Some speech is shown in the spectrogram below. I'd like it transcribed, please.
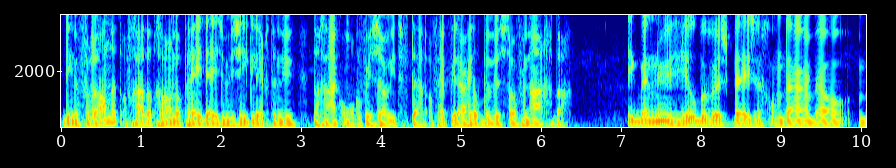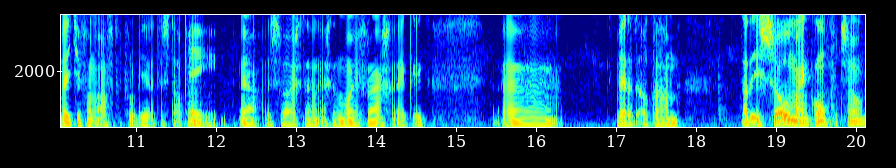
dingen veranderd? Of gaat dat gewoon op, hey, deze muziek ligt er nu, dan ga ik ongeveer zoiets vertellen? Of heb je daar heel bewust over nagedacht? ik ben nu heel bewust bezig om daar wel een beetje van af te proberen te stappen. Hey. Ja, dat is wel echt een, echt een mooie vraag. Ik, ik eh, werd het ook wel. een- Dat is zo mijn comfortzone.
